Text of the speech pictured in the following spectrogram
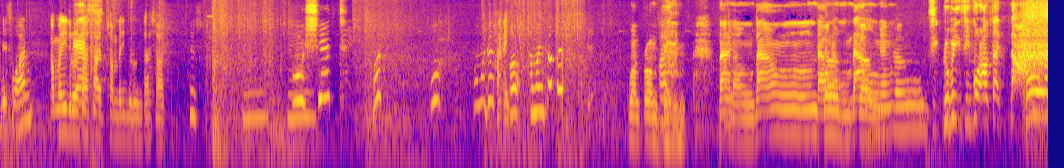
this one. Somebody drone Yes. tasat, somebody drone tasat. This. Oh shit. What? Oh, oh my god. Hi. Oh, shot it. One prone. Down, down, down, down, down, down. C- Ruby, C4 outside. Ah!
